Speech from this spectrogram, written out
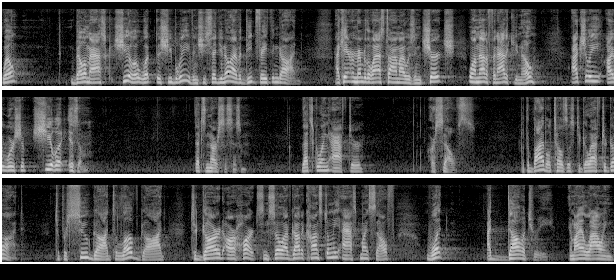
Well, Bellah asked Sheila, What does she believe? And she said, You know, I have a deep faith in God. I can't remember the last time I was in church. Well, I'm not a fanatic, you know. Actually, I worship Sheilaism. That's narcissism. That's going after ourselves. But the Bible tells us to go after God, to pursue God, to love God, to guard our hearts. And so I've got to constantly ask myself, what idolatry am I allowing?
